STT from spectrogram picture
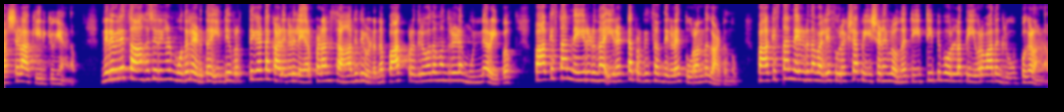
വഷളാക്കിയിരിക്കുകയാണ്. നിലവിലെ സാഹചര്യങ്ങൾ മുതലെടുത്ത് ഇന്ത്യ വൃത്തികെട്ട കളികളിൽ ഏർപ്പെടാൻ സാധ്യതയുണ്ടെന്ന് പാക് പ്രതിരോധ മന്ത്രിയുടെ മുന്നറിയിപ്പ് പാകിസ്ഥാൻ നേരിടുന്ന ഇരട്ട പ്രതിസന്ധികളെ തുറന്നു കാട്ടുന്നു. പാകിസ്ഥാൻ നേരിടുന്ന വലിയ സുരക്ഷാ ഭീഷണികളൊന്ന് ടി ടി പി പോലുള്ള തീവ്രവാദ ഗ്രൂപ്പുകളാണ്.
